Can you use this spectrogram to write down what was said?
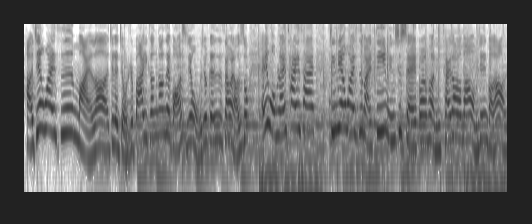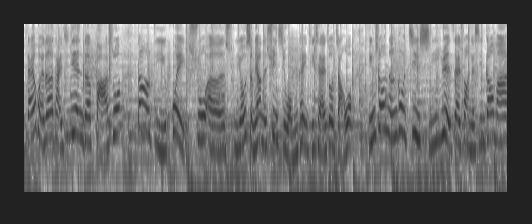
好，今天外资买了这个九十八亿。刚刚在广告时间，我们就跟这三位老师说，哎，我们来猜一猜，今天外资买第一名是谁？观众朋友，你猜到了吗？我们先进广告，待会呢，台积电的法说到底会说呃有什么样的讯息，我们可以提前来做掌握，营收能够继十一月再创一个新高吗？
